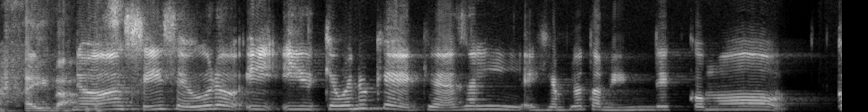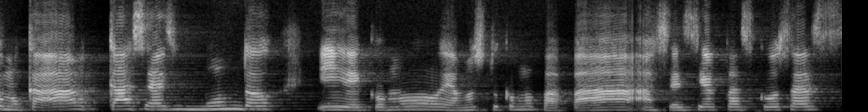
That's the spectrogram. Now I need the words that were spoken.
ahí vamos. No, sí, seguro. Y, y qué bueno que, que das el ejemplo también de cómo como cada casa es un mundo y de cómo, digamos, tú como papá haces ciertas cosas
